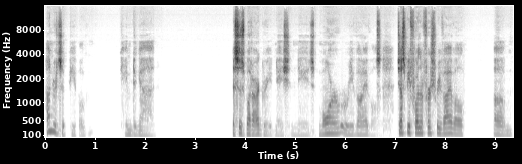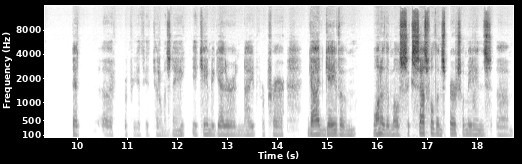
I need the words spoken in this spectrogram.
Hundreds of people came to God. This is what our great nation needs more revivals. Just before the first revival, um, that uh, I forget the gentleman's name, he, he came together at night for prayer. God gave him one of the most successful and spiritual meetings um,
